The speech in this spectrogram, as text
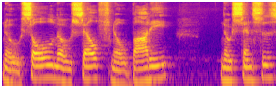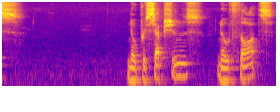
No soul, no self, no body, no senses, no perceptions, no thoughts,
